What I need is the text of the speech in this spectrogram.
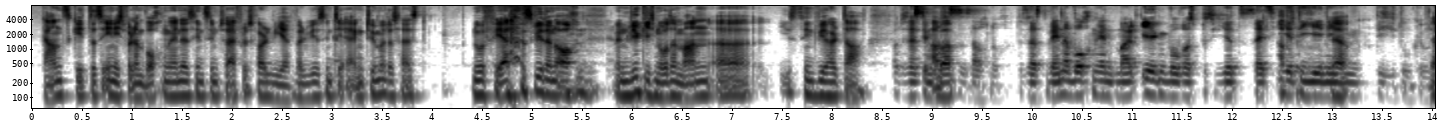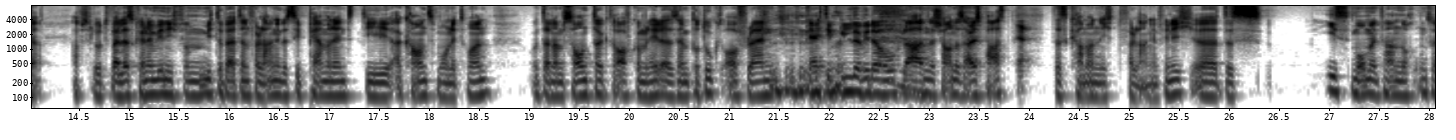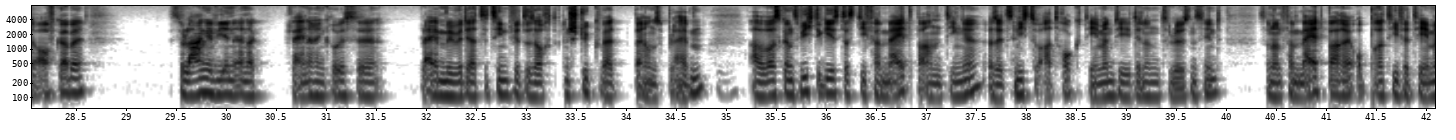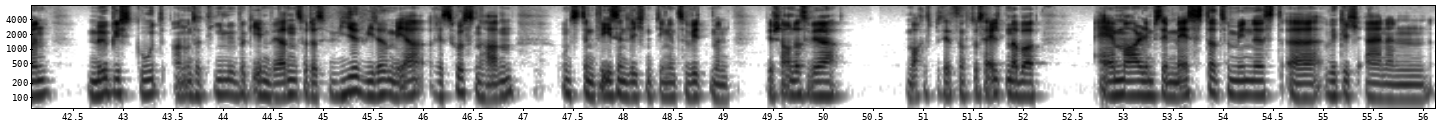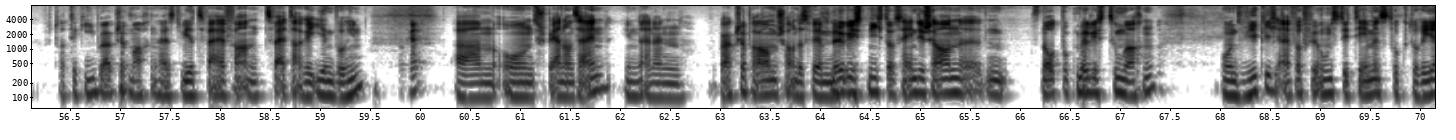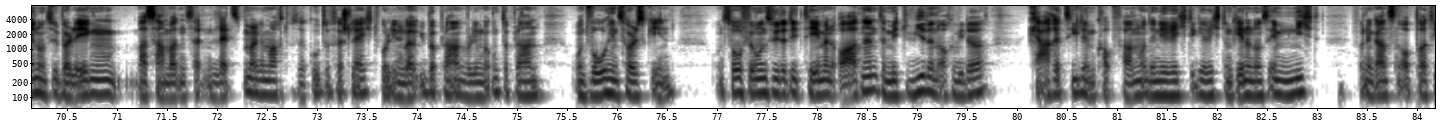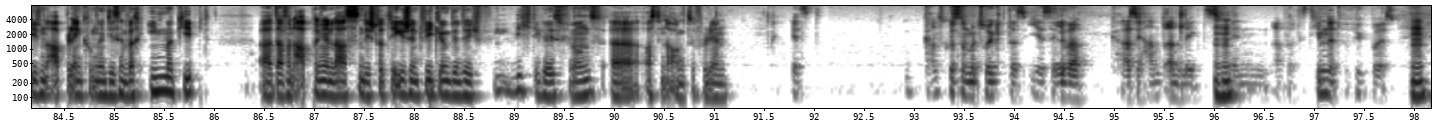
Ganz geht das eh nicht, weil am Wochenende sind es im Zweifelsfall wir, weil wir sind die Eigentümer. Das heißt, nur fair, dass wir dann auch, wenn wirklich Not am Mann äh, ist, sind wir halt da. Aber das heißt, ihr macht das auch noch. Das heißt, wenn am Wochenende mal irgendwo was passiert, seid ihr absolut. diejenigen, ja. die sich drum kümmern. Ja, absolut. Weil das können wir nicht von Mitarbeitern verlangen, dass sie permanent die Accounts monitoren und dann am Sonntag draufkommen, hey, da ist ein Produkt offline, gleich die Bilder wieder hochladen, schauen, dass alles passt. Ja. Das kann man nicht verlangen, finde ich. Äh, das ist momentan noch unsere Aufgabe. Solange wir in einer kleineren Größe bleiben, wie wir derzeit sind, wird das auch ein Stück weit bei uns bleiben. Mhm. Aber was ganz wichtig ist, dass die vermeidbaren Dinge, also jetzt nicht so Ad-Hoc-Themen, die denen zu lösen sind, sondern vermeidbare operative Themen möglichst gut an unser Team übergeben werden, sodass wir wieder mehr Ressourcen haben, uns den wesentlichen Dingen zu widmen. Wir schauen, dass wir, machen es bis jetzt noch zu selten, aber einmal im Semester zumindest äh, wirklich einen Strategie-Workshop machen, heißt wir zwei fahren zwei Tage irgendwo hin. Okay ähm, und sperren uns ein in einen Workshop-Raum, schauen, dass wir möglichst nicht aufs Handy schauen, äh, das Notebook möglichst zumachen und wirklich einfach für uns die Themen strukturieren und zu überlegen, was haben wir denn seit dem letzten Mal gemacht, was war gut, was war schlecht, wo liegen wir Überplan, wo liegen wir Unterplan und wohin soll es gehen. Und so für uns wieder die Themen ordnen, damit wir dann auch wieder klare Ziele im Kopf haben und in die richtige Richtung gehen und uns eben nicht von den ganzen operativen Ablenkungen, die es einfach immer gibt, äh, davon abbringen lassen, die strategische Entwicklung, die natürlich viel wichtiger ist für uns, äh, aus den Augen zu verlieren. Jetzt ganz kurz nochmal zurück, dass ihr selber quasi Hand anlegt, mhm. wenn einfach das Team nicht verfügbar ist. Mhm.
